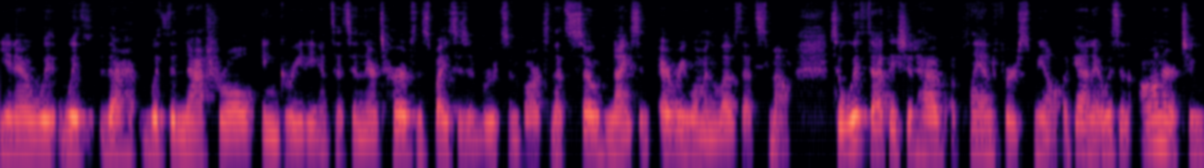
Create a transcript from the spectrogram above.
you know, with with the with the natural ingredients that's in there. It's herbs and spices and roots and barks, and that's so nice. And every woman loves that smell. So with that, they should have a planned first meal. Again, it was an honor to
